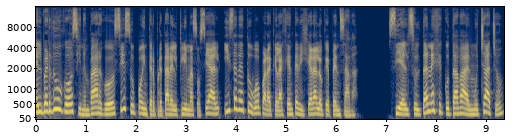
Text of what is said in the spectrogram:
El verdugo, sin embargo, sí supo interpretar el clima social y se detuvo para que la gente dijera lo que pensaba. Si el sultán ejecutaba al muchacho,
